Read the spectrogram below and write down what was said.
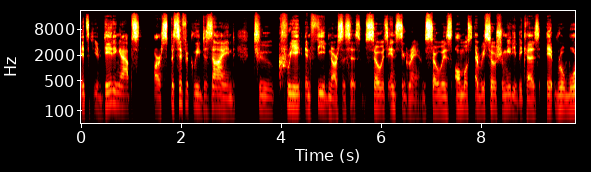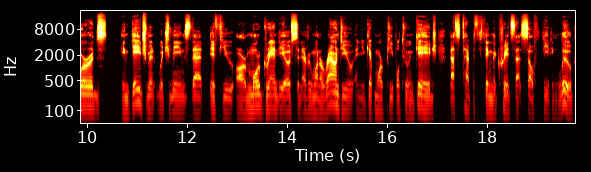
It's your dating apps are specifically designed to create and feed narcissism. So is Instagram. So is almost every social media because it rewards engagement, which means that if you are more grandiose than everyone around you and you get more people to engage, that's the type of thing that creates that self feeding loop.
